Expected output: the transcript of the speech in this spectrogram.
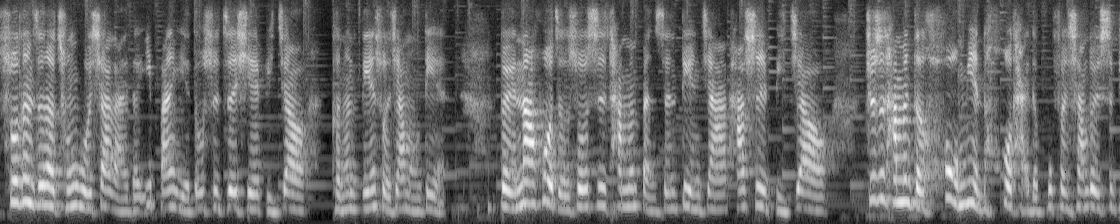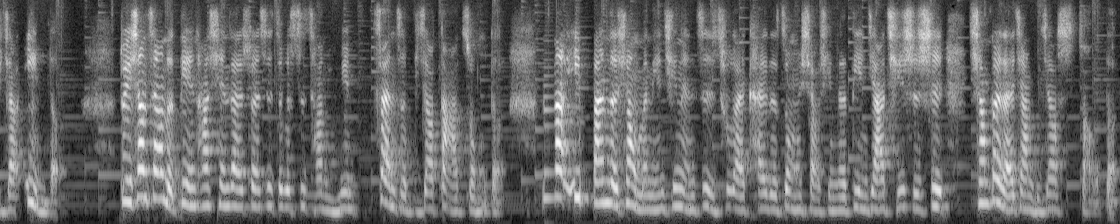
说认真的存活下来的，一般也都是这些比较可能连锁加盟店，对，那或者说是他们本身店家，他是比较就是他们的后面后台的部分相对是比较硬的。对，像这样的店，它现在算是这个市场里面占着比较大众的。那一般的像我们年轻人自己出来开的这种小型的店家，其实是相对来讲比较少的。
